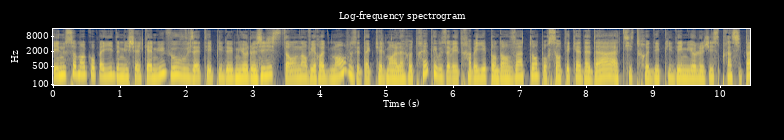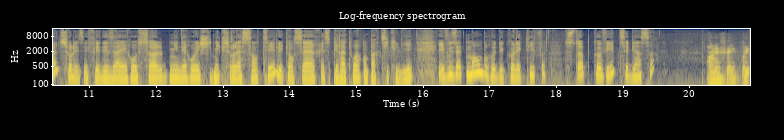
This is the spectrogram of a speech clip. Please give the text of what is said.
Et nous sommes en compagnie de Michel Camus. Vous, vous êtes épidémiologiste en environnement. Vous êtes actuellement à la retraite et vous avez travaillé pendant 20 ans pour Santé Canada à titre d'épidémiologiste principal sur les effets des aérosols minéraux et chimiques sur la santé, les cancers respiratoires en particulier. Et vous êtes membre du collectif Stop Covid, c'est bien ça? En effet, oui.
